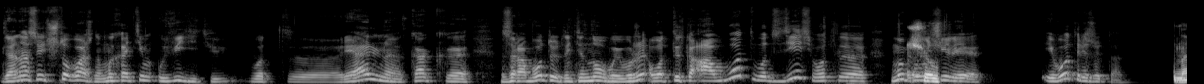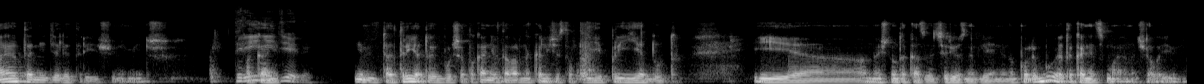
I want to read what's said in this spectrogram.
Для нас ведь что важно? Мы хотим увидеть вот э, реально, как э, заработают эти новые вооружения. Вот ты сказал, а вот, вот здесь вот э, мы еще... получили, и вот результат. На это недели три еще не меньше. Три пока недели? Не, да, три, а то и больше, пока они в товарное количество при, приедут и э, начнут оказывать серьезное влияние на поле боя, это конец мая, начало июня.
